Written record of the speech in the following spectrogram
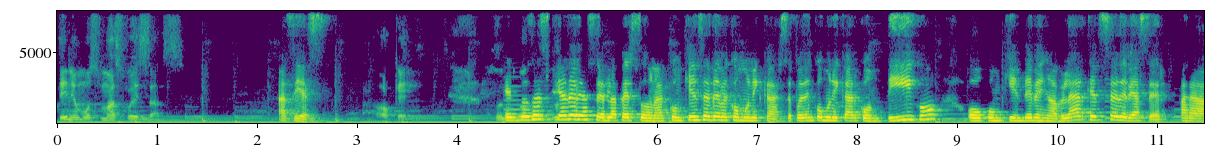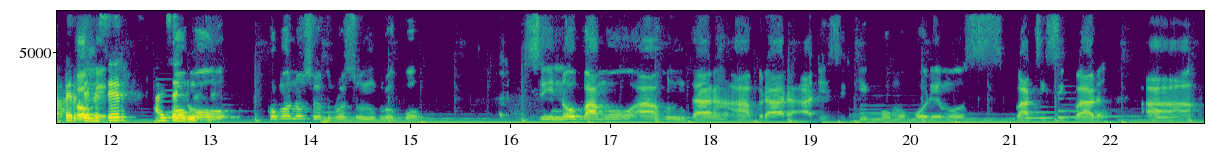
tenemos más fuerzas. Así es. Ok. Entonces, ¿qué debe hacer la persona? ¿Con quién se debe comunicar? ¿Se pueden comunicar contigo o con quién deben hablar? ¿Qué se debe hacer para pertenecer a ese grupo? Como nosotros un grupo, si no vamos a juntar, a hablar, a decir que cómo podemos participar, a,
